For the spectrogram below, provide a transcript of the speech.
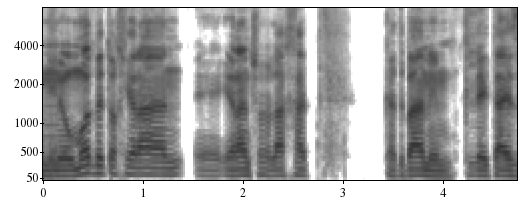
מהומות בתוך איראן, אה, איראן שולחת כטב"מים, כלי טיס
